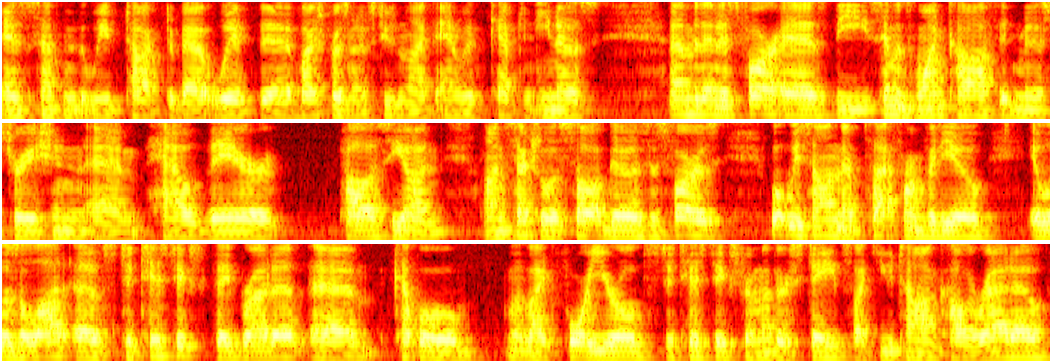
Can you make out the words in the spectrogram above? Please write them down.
And this is something that we've talked about with the Vice President of Student Life and with Captain Enos. Um, and then as far as the Simmons Weinkauf administration, um, how their policy on, on sexual assault goes, as far as what we saw in their platform video, it was a lot of statistics they brought up, um, a couple like four year old statistics from other states like Utah and Colorado.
